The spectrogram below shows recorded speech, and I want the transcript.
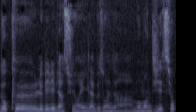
Donc euh, le bébé, bien sûr, il a besoin d'un moment de digestion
